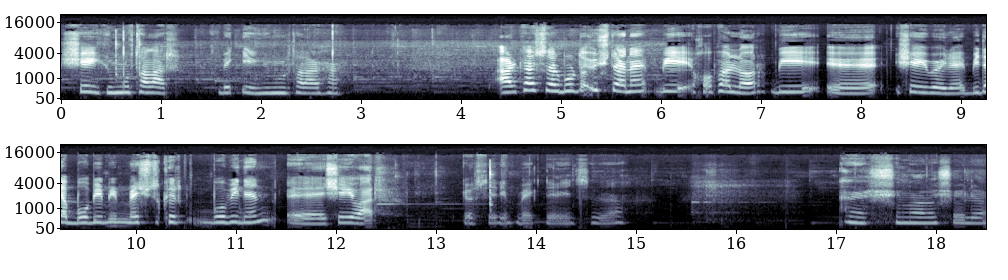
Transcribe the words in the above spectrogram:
Şey yumurtalar. Bekleyin yumurtalar ha. Arkadaşlar burada 3 tane bir hoparlör, bir e, şey böyle, bir de bobin 1540 bobinin e, şeyi var. Göstereyim bekleyin size. Şunları şöyle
